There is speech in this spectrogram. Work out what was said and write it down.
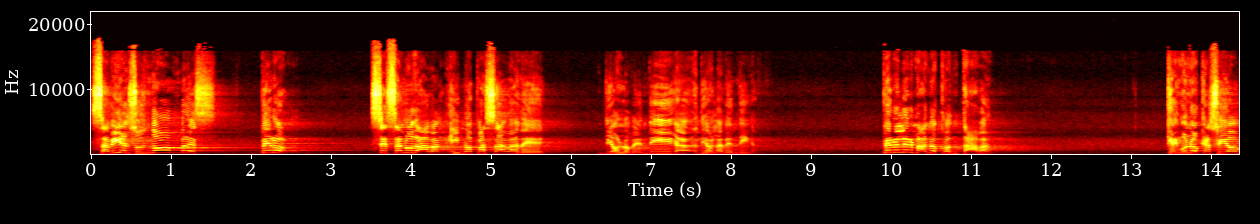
Sabían sus nombres, pero se saludaban y no pasaba de Dios lo bendiga, Dios la bendiga. Pero el hermano contaba que en una ocasión,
